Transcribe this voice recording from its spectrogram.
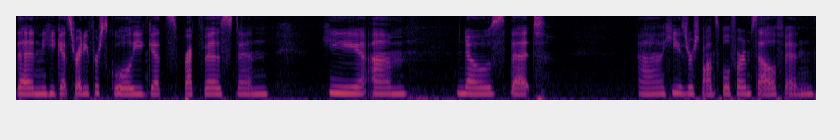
then he gets ready for school. He gets breakfast and he um, knows that uh, he's responsible for himself and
